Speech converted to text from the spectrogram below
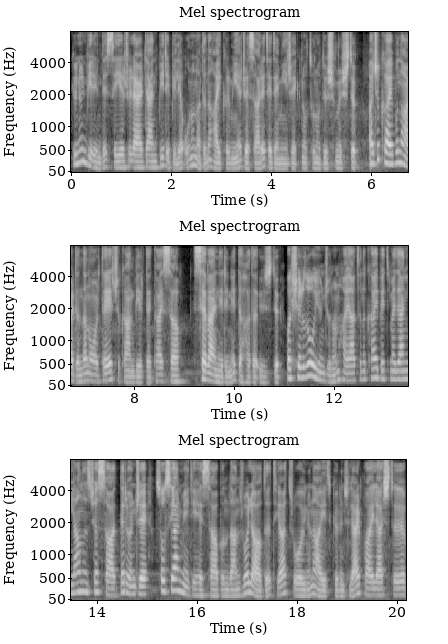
günün birinde seyircilerden biri bile onun adını haykırmaya cesaret edemeyecek notunu düşmüştü. Acı kaybın ardından ortaya çıkan bir detaysa sevenlerini daha da üzdü. Başarılı oyuncunun hayatını kaybetmeden yalnızca saatler önce sosyal medya hesabından rol aldığı tiyatro oyununa ait görüntüler paylaştığı,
